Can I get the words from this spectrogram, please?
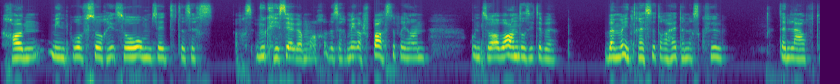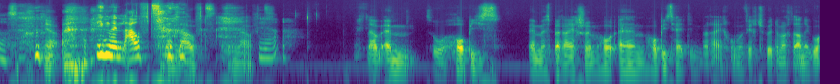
kann meinen Beruf so, so umsetzen dass ich es wirklich sehr gerne mache, dass ich mega Spaß dabei habe und so. Aber andererseits eben, wenn man Interesse daran hat, habe ich das Gefühl, dann läuft das. ja. Irgendwann läuft es. dann läuft es. Dann läuft's. ja. Ich glaube, ähm, so Hobbys, wenn man das Bereich schon im Ho ähm, Hobbys hat, im Bereich, wo man vielleicht später möchte angehen,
